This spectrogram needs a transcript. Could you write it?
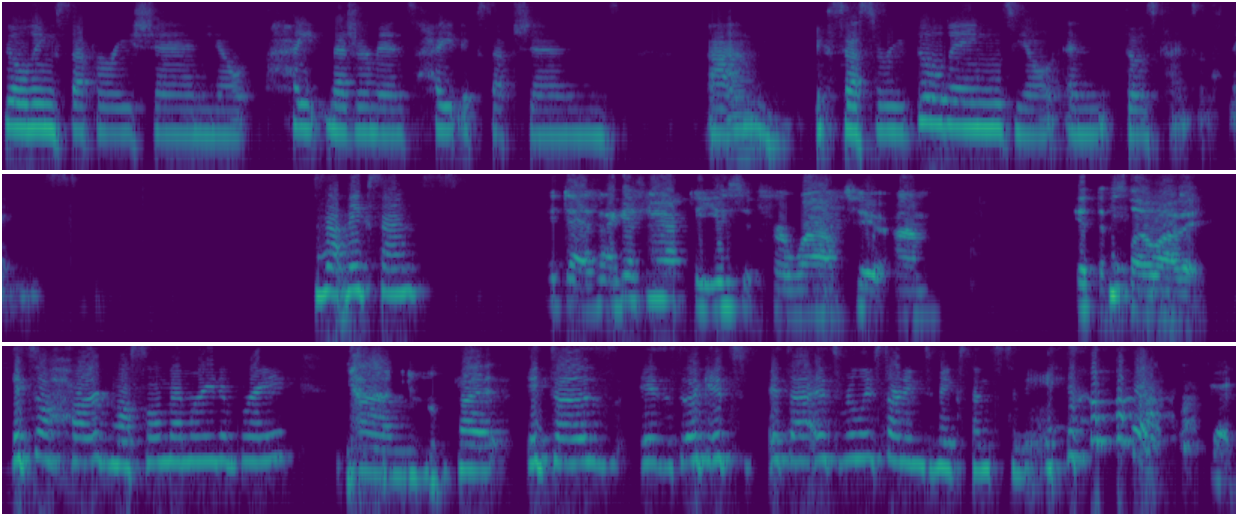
building separation, you know, height measurements, height exceptions, um, accessory buildings, you know, and those kinds of things. Does that make sense? It does. I guess you have to use it for a while to um, get the flow of it. It's a hard muscle memory to break, um, but it does. It's like it's it's uh, it's really starting to make sense to me. Good,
